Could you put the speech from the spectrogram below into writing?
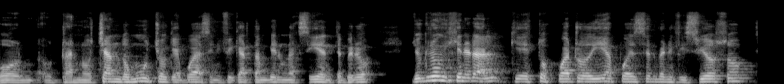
o, trasnochando mucho, que pueda significar también un accidente. Pero yo creo en general que estos cuatro días pueden ser beneficiosos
